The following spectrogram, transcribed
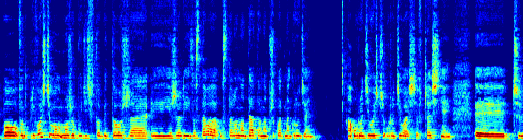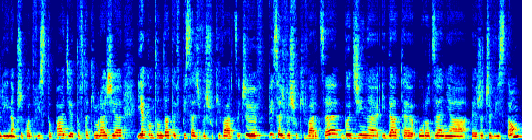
bo wątpliwości mo, może budzić w Tobie to, że y, jeżeli została ustalona data na przykład na grudzień, a urodziłeś czy urodziłaś się wcześniej, yy, czyli na przykład w listopadzie, to w takim razie jaką tą datę wpisać w wyszukiwarce? Czy wpisać w wyszukiwarce godzinę i datę urodzenia yy, rzeczywistą,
